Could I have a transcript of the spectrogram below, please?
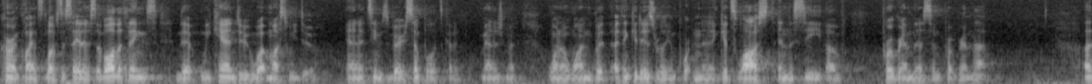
current clients loves to say this of all the things that we can do, what must we do? And it seems very simple, it's kind of management 101, but I think it is really important and it gets lost in the sea of program this and program that. Uh,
